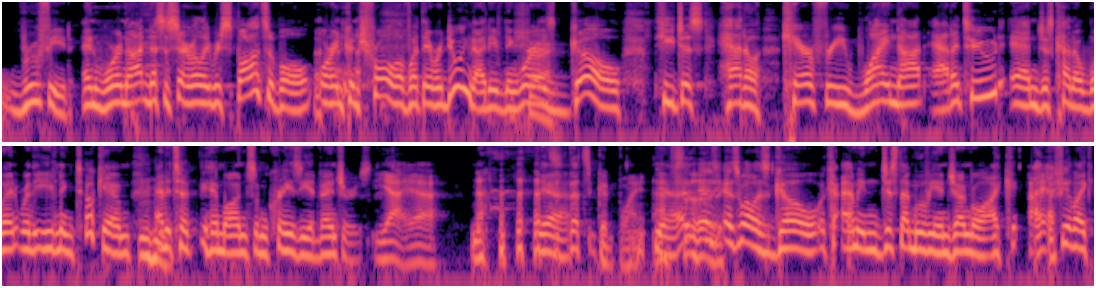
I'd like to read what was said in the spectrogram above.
roofied and were not necessarily responsible or in control of what they were doing that evening. Whereas Go, he just had a carefree, why not attitude and just kind of went where the evening took him. Mm-hmm. And it took him on some crazy adventures. Yeah, yeah. No, that's, Yeah. that's a good point. Yeah, as, as well as Go. I mean, just that movie in general. I, I feel like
